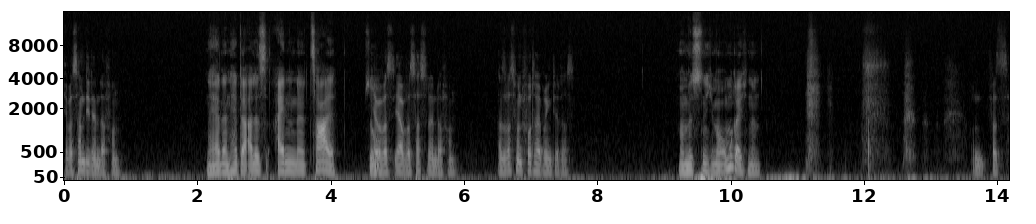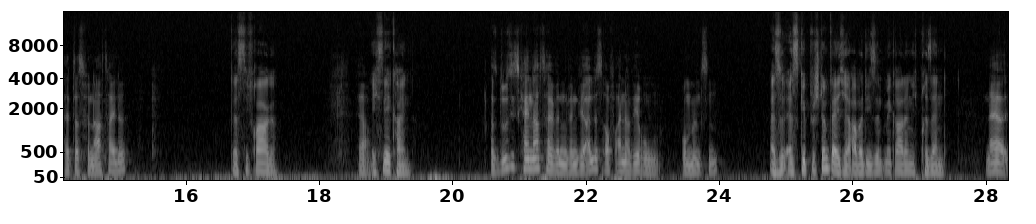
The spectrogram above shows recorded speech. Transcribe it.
Ja, was haben die denn davon? naja, dann hätte alles eine Zahl. So. Ja, aber was, ja, was hast du denn davon? Also was für einen Vorteil bringt dir das? Man müsste nicht immer umrechnen. Und was hätte das für Nachteile? Das ist die Frage. Ja. Ich sehe keinen. Also du siehst keinen Nachteil, wenn, wenn wir alles auf einer Währung ummünzen. Also es gibt bestimmt welche, aber die sind mir gerade nicht präsent. Naja,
